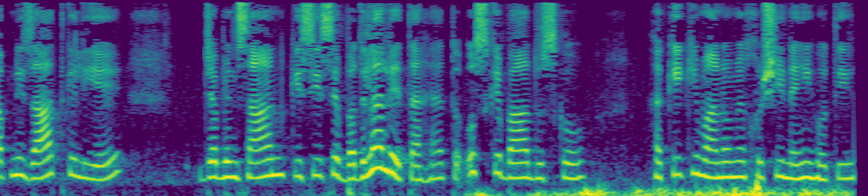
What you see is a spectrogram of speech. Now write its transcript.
اپنی ذات کے لیے جب انسان کسی سے بدلہ لیتا ہے تو اس کے بعد اس کو حقیقی معنوں میں خوشی نہیں ہوتی،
